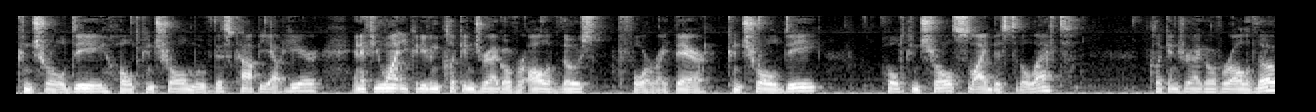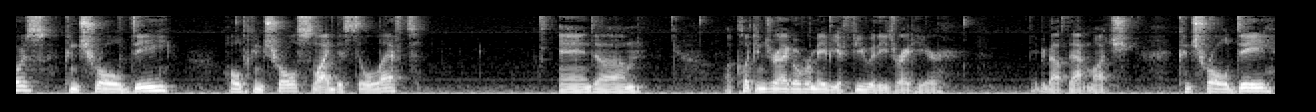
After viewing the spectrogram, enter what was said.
Control D, hold Control, move this copy out here. And if you want, you could even click and drag over all of those four right there. Control D, hold Control, slide this to the left. Click and drag over all of those. Control D, hold Control, slide this to the left. And um, I'll click and drag over maybe a few of these right here. Maybe about that much. Control D,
